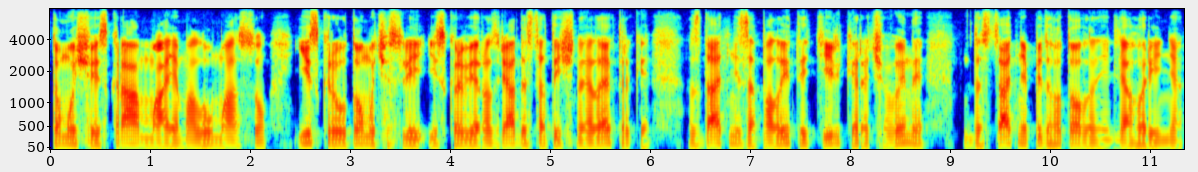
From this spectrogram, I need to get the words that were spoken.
Тому що іскра має малу масу. Іскри, у тому числі іскрові розряди статичної електрики, здатні запалити тільки речовини, достатньо підготовлені для горіння,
